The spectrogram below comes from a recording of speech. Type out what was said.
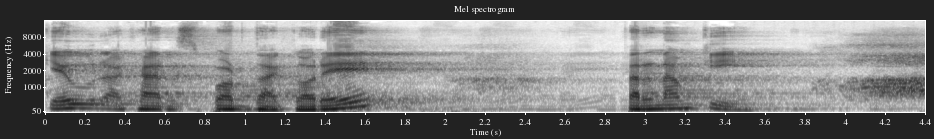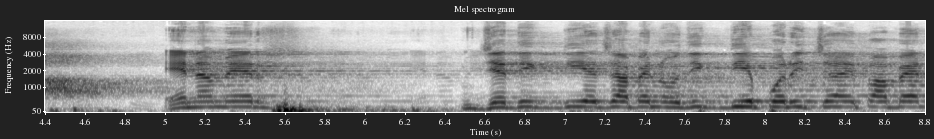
কেউ রাখার স্পর্ধা করে তার নাম কি? এ নামের যেদিক দিয়ে যাবেন, ওদিক দিয়ে পরিচয় পাবেন।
